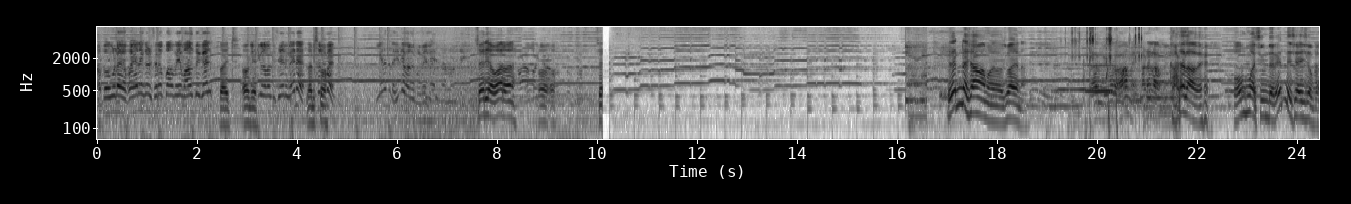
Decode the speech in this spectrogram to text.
அப்போ உங்களோட பயணங்கள் சிறப்பாகவே வாழ்த்துக்கள் ரைட் ஓகே வந்து சேருங்க என்ன? இதே வருது வேலை சரியா வார வேணாம் ஓ ஓ. இது என்ன ஷாமா ஆமை கடலாவே ஓம்மா சுண்டர் என்ன சைஸப்பா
